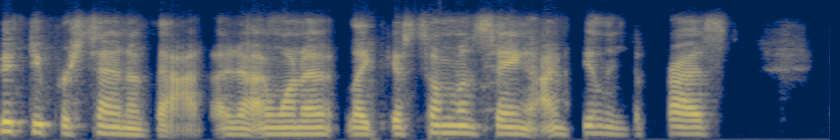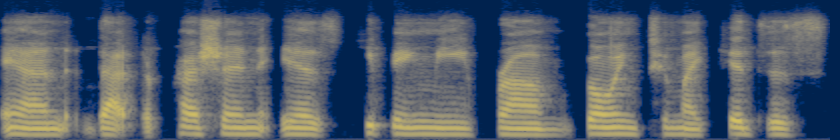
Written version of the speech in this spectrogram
50% of that. I, I want to, like, if someone's saying, I'm feeling depressed and that depression is keeping me from going to my kids'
